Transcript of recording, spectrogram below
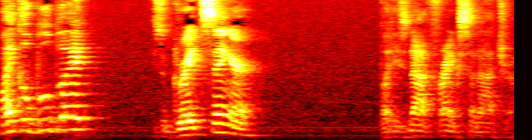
Michael Bublé, he's a great singer, but he's not Frank Sinatra.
